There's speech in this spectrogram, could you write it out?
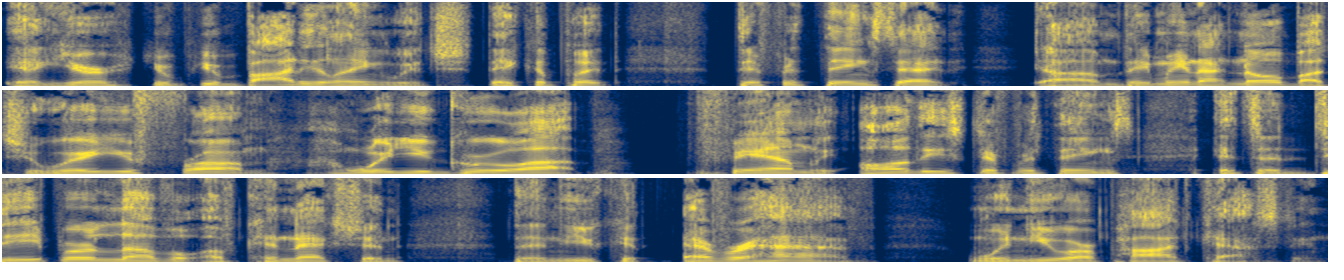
your your your body language. They could put different things that um, they may not know about you. Where you from? Where you grew up? Family? All these different things. It's a deeper level of connection than you could ever have when you are podcasting.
